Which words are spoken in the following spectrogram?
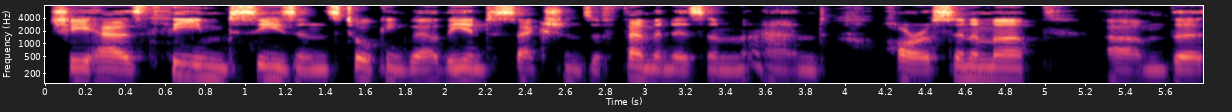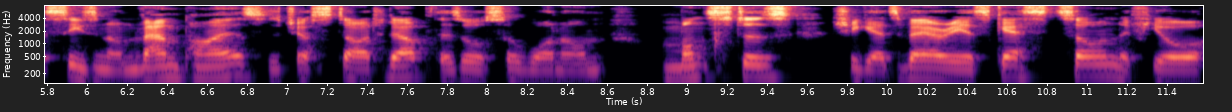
She has themed seasons talking about the intersections of feminism and horror cinema. Um, the season on vampires has just started up. There's also one on monsters. She gets various guests on. If you're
